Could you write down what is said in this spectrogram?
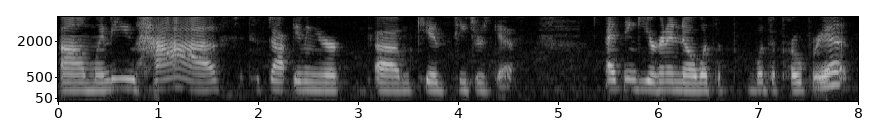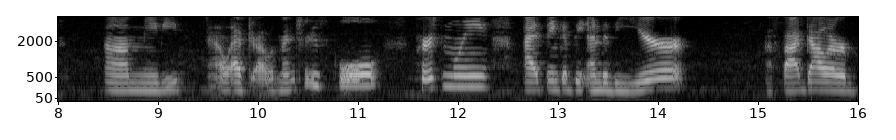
Um, when do you have to stop giving your um, kids teachers gifts? I think you're gonna know what's what's appropriate. Um, maybe after elementary school. Personally, I think at the end of the year, a five dollar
